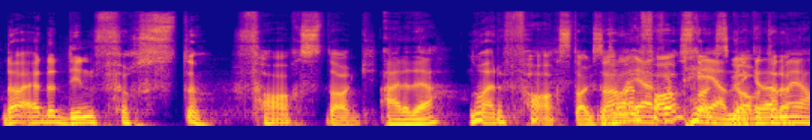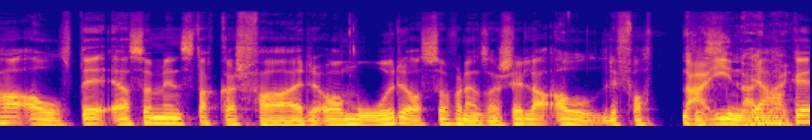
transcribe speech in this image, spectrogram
da er det din første farsdag. Er det det? Nå er det farsdag, så jeg fortjener ikke det, men jeg har alltid altså Min stakkars far og mor også, for den saks skyld, har aldri fått Nei, nei, Jeg har nei. ikke,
